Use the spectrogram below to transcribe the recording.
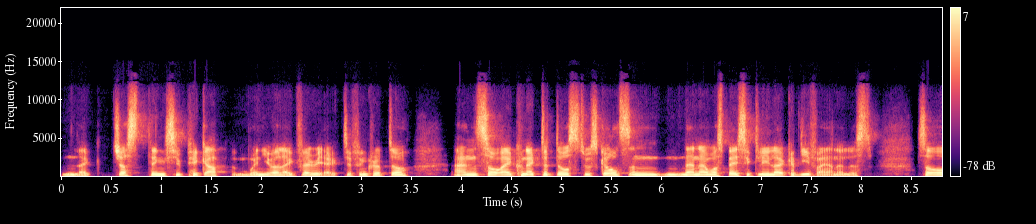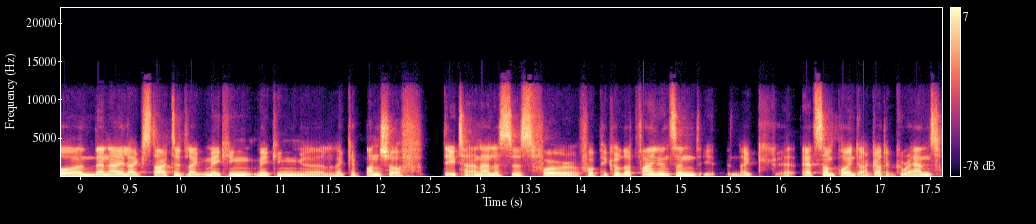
like just things you pick up when you are like very active in crypto. And so I connected those two skills, and then I was basically like a DeFi analyst. So then I like started like making making uh, like a bunch of data analysis for for Pickle.finance, and like at some point I got a grant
